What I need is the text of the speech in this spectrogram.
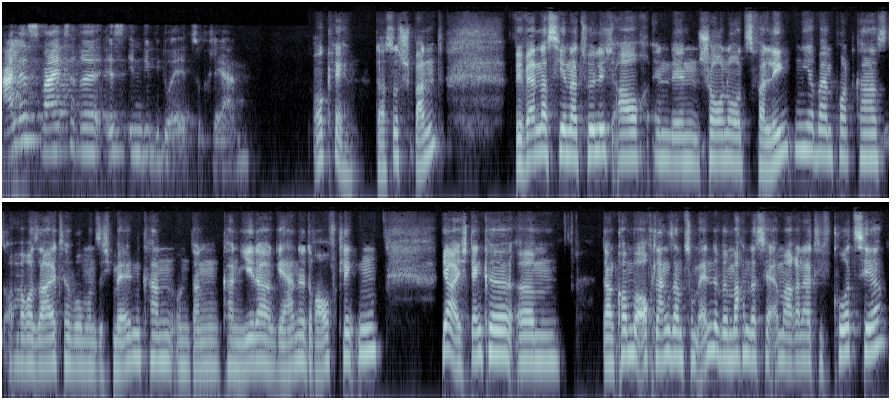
alles Weitere ist individuell zu klären. Okay, das ist spannend. Wir werden das hier natürlich auch in den Show Notes verlinken hier beim Podcast, eurer Seite, wo man sich melden kann und dann kann jeder gerne draufklicken. Ja, ich denke, ähm, dann kommen wir auch langsam zum Ende. Wir machen das ja immer relativ kurz hier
